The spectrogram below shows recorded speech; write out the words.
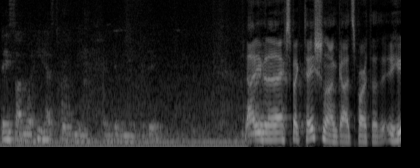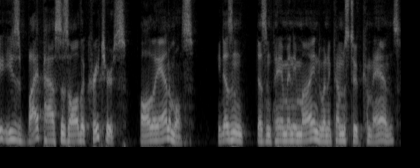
based on what He has told me and given me to do. Not even an expectation on God's part that he, he just bypasses all the creatures, all the animals. He doesn't doesn't pay them any mind when it comes to commands,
